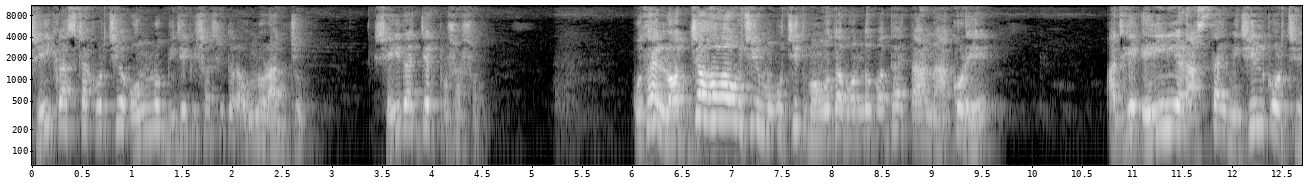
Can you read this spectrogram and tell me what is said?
সেই কাজটা করছে অন্য বিজেপি শাসিত অন্য রাজ্য, সেই রাজ্যের প্রশাসন। কোথায় লজ্জা হওয়া উচিত উচিত মমতা বন্দ্যোপাধ্যায় তা না করে আজকে এই নিয়ে রাস্তায় মিছিল করছে,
